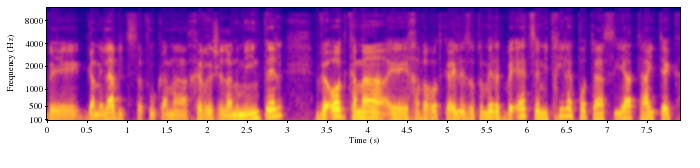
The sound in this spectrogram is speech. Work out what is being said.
וגם אליו הצטרפו כמה חבר'ה שלנו מאינטל, ועוד כמה חברות כאלה. זאת אומרת, בעצם התחילה פה תעשיית הייטק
